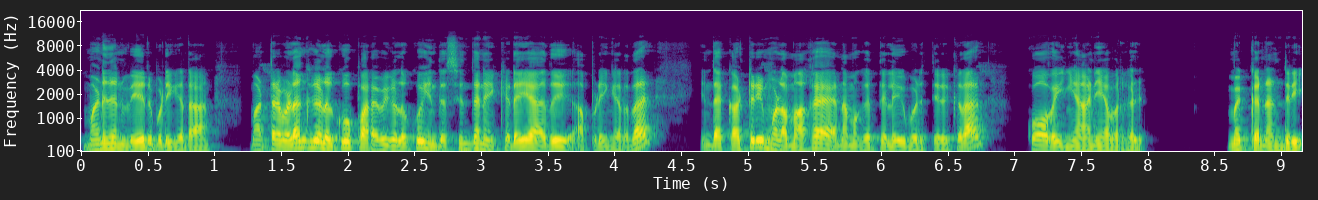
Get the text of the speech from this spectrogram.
மனிதன் வேறுபடுகிறான். மற்ற விலங்குகளுக்கும் பறவைகளுக்கும் இந்த சிந்தனை கிடையாது அப்படிங்கிறத இந்த கட்டுரை மூலமாக நமக்கு தெளிவுபடுத்தியிருக்கிறார் கோவை ஞானி அவர்கள். மிக்க நன்றி.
